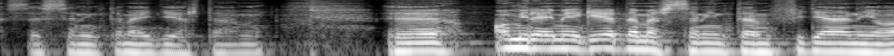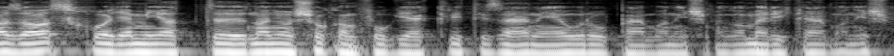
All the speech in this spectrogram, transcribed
ez, ez szerintem egyértelmű. Amire még érdemes szerintem figyelni az az, hogy emiatt nagyon sokan fogják kritizálni Európában is, meg Amerikában is,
